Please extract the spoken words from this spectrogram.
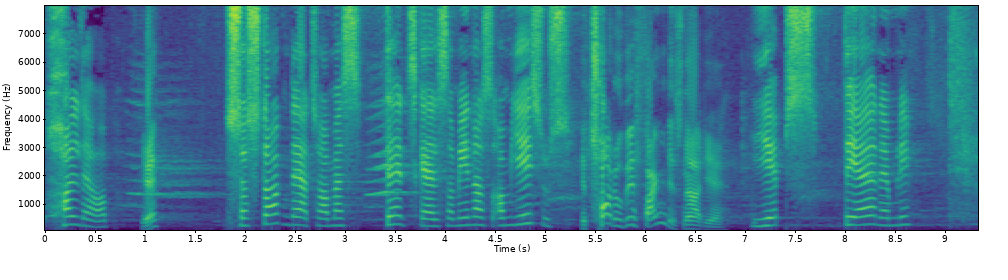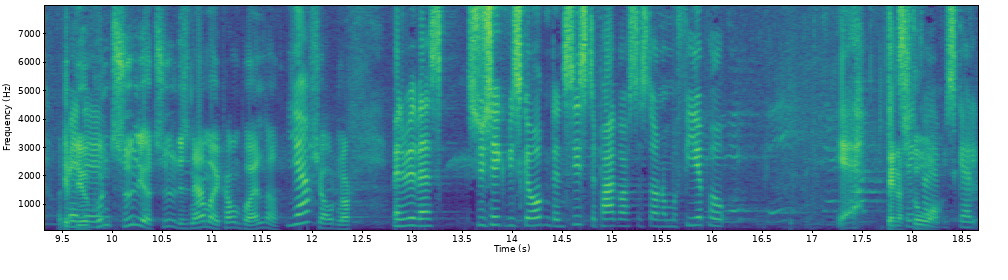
Hold da op. Ja, Så stokken der, Thomas, den skal altså minde os om Jesus. jeg tror, du at fange det snart, ja. Jeps, det er jeg nemlig. Og det Men, bliver jo øh, kun tydeligere og tydeligere, des nærmere I kommer på alderet. Ja. Sjovt nok. Men ved hvad, synes ikke, vi skal åbne den sidste pakke også, der står nummer 4 på? Ja, det Den er tænker stor. jeg, vi skal.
